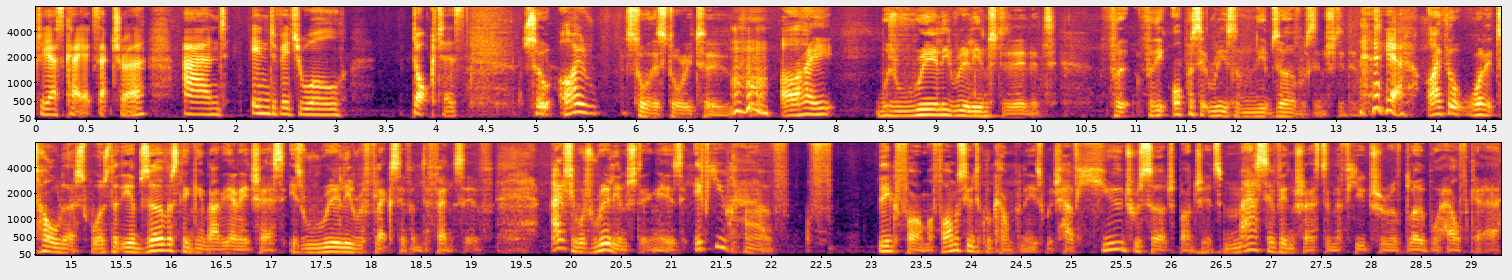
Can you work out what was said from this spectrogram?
GSK, etc., and individual doctors. So I saw this story too. I was really, really interested in it for, for the opposite reason the Observer was interested in yeah. I thought what it told us was that the Observer's thinking about the NHS is really reflexive and defensive. Actually, what's really interesting is if you have f- big pharma, pharmaceutical companies, which have huge research budgets, massive interest in the future of global healthcare,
